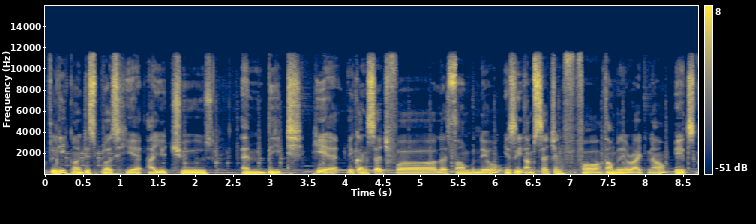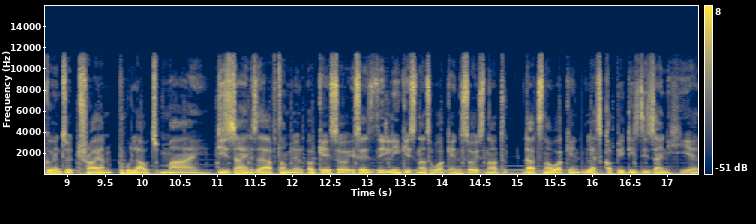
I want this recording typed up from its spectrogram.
If you click on this plus here and you choose embed. Here, you can search for let's thumbnail. You see, I'm searching for thumbnail right now. It's going to try and pull out my designs that have thumbnail. Okay, so it says the link is not working. So it's not, that's not working. Let's copy this design here.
